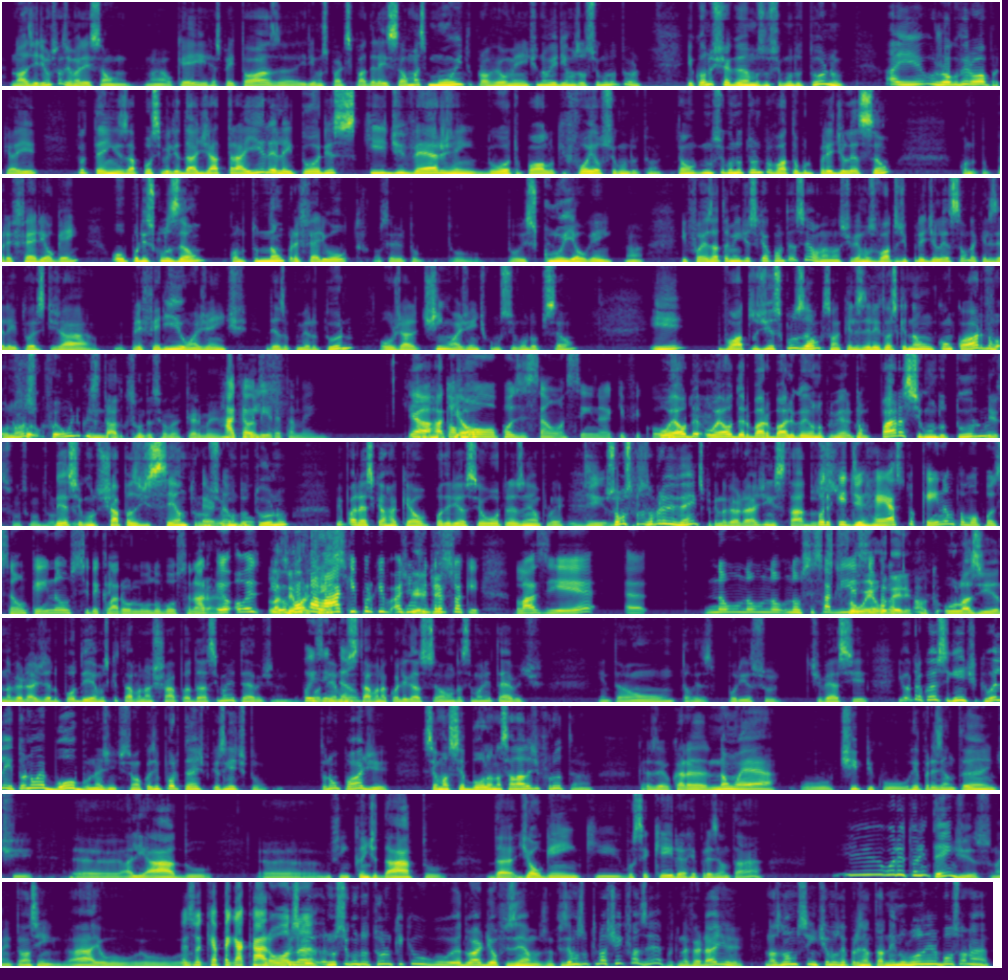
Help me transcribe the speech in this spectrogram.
nós iríamos fazer uma eleição né, ok, respeitosa, iríamos participar da eleição, mas muito provavelmente não iríamos ao segundo turno. E quando chegamos no segundo turno, aí o jogo virou, porque aí tu tens a possibilidade de atrair eleitores que divergem do outro polo que foi ao segundo turno. Então, no segundo turno tu vota por predileção, quando tu prefere alguém, ou por exclusão, quando tu não prefere outro, ou seja, tu, tu, tu exclui alguém. Né? E foi exatamente isso que aconteceu. Né? Nós tivemos votos de predileção daqueles eleitores que já preferiam a gente desde o primeiro turno, ou já tinham a gente como segunda opção, e votos de exclusão, que são aqueles eleitores que não concordam Foi, conosco. foi, foi o único estado que isso aconteceu, né, Kelly? Raquel Lira também. Que É, não a Raquel- tomou posição, assim, né? Que ficou... O Helder, o Helder Barbalho ganhou no primeiro. Então, para segundo turno, Isso, no segundo turno. de viu? segundo, chapas de centro no Pernambuco. segundo turno, me parece que a Raquel poderia ser o outro exemplo. aí. De- Somos sobreviventes, porque na verdade em estados. Porque de resto, quem não tomou posição, quem não se declarou Lula ou Bolsonaro, É. eu, eu, eu vou falar Martins. aqui porque a gente entrevistou aqui. Lazier eh, não, não, não, não se sabia Foi o se erro dele. Não, o Lazier, na verdade, é do Podemos, que estava na chapa da Simone Tebet. Né? Pois Podemos então. estava na coligação da Simone Tebet. Então, talvez por isso tivesse. E outra coisa é o seguinte: que o eleitor não é bobo, né, gente? Isso é uma coisa importante, porque é o seguinte, tu, tu não pode ser uma cebola na salada de fruta, né? Quer dizer, o cara não é o típico representante, eh, aliado, eh, enfim, candidato da- de alguém que você queira representar. E o eleitor entende isso, né? Então, assim, ah, eu. eu A pessoa que quer pegar carona. que, no segundo turno, o que, que o Eduardo e eu fizemos? Fizemos o que nós tínhamos que fazer, porque na verdade nós não nos sentimos representados nem no Lula nem no Bolsonaro.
